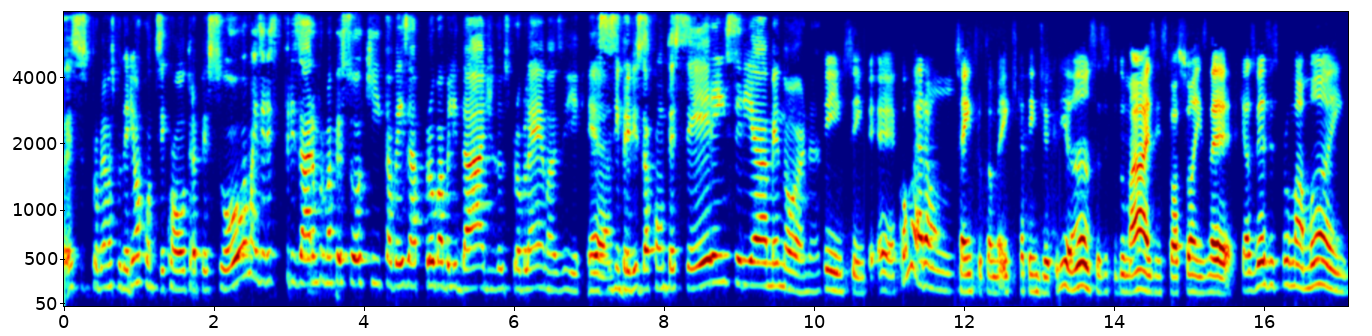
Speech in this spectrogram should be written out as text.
esses problemas poderiam acontecer com a outra pessoa, mas eles frisaram para uma pessoa que talvez a probabilidade dos problemas e é. esses imprevistos acontecerem seria menor, né? Sim, sim. É, como era um centro também que atendia crianças e tudo mais, em situações, né, que às vezes para uma mãe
